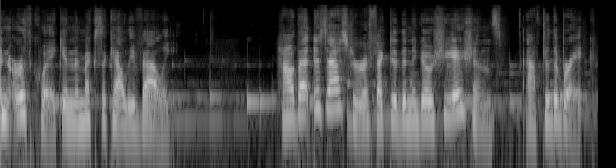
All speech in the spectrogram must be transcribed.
an earthquake in the Mexicali Valley. How that disaster affected the negotiations after the break.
